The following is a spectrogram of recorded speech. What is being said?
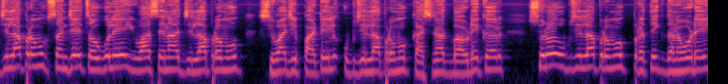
जिल्हाप्रमुख संजय चौगुले युवासेना जिल्हाप्रमुख शिवाजी पाटील उपजिल्हाप्रमुख काशीनाथ बावडेकर सुरळ उपजिल्हाप्रमुख प्रतीक धनवडे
